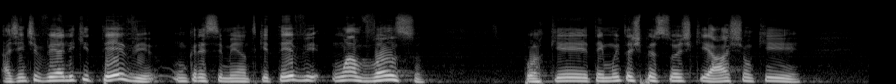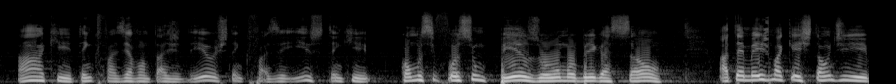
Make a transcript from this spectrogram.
a gente vê ali que teve um crescimento, que teve um avanço, porque tem muitas pessoas que acham que ah, que tem que fazer a vontade de Deus, tem que fazer isso, tem que como se fosse um peso ou uma obrigação, até mesmo a questão de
